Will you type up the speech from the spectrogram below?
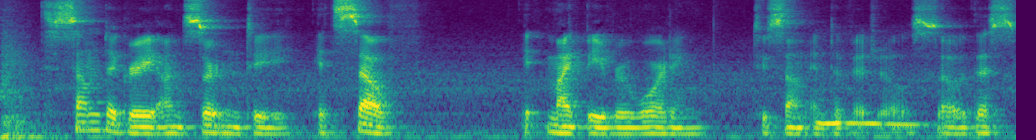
to some degree uncertainty itself it might be rewarding to some individuals. Mm. So this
